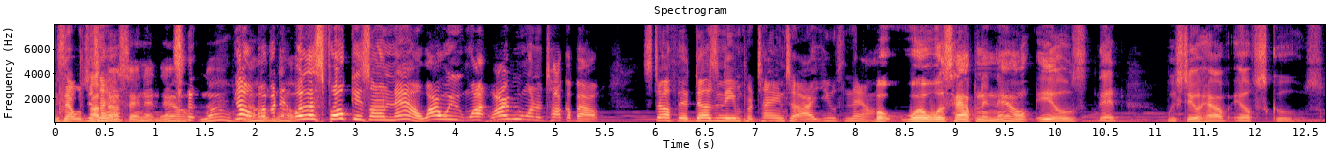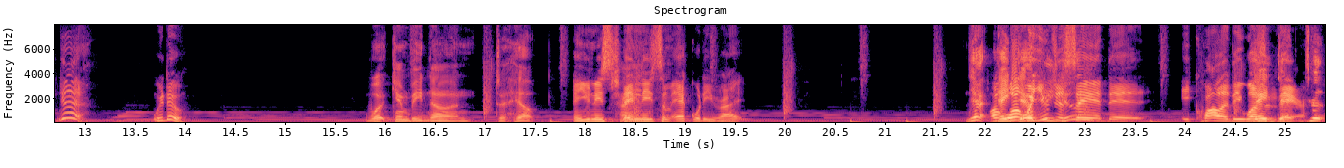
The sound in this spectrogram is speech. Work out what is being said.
Is that what you're saying? I'm not saying that now. No, No, no, but, no. well, let's focus on now. Why we why, why we want to talk about stuff that doesn't even pertain to our youth now? But well, what's happening now is that we still have F schools. yeah, we do. What can be done to help? And you need they need some equity, right? Yeah, Well, they well, well, you just do. said that equality wasn't de- there. to-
